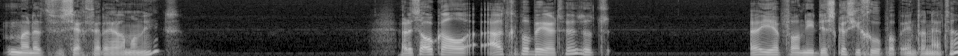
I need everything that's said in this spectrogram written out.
Maar dat zegt verder helemaal niks. Dat is ook al uitgeprobeerd. Hè? Dat, je hebt van die discussiegroepen op internet. Hè?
